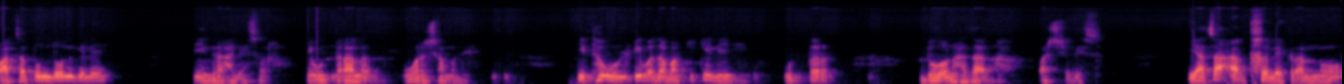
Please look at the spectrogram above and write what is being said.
पाचातून दोन गेले तीन राहिले सर. हे उत्तर आलं वर्षामध्ये. इथं उलटी वजाबाकी केली उत्तर दोन हजार पाचशे वीस. याचा अर्थ लेकरांनो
